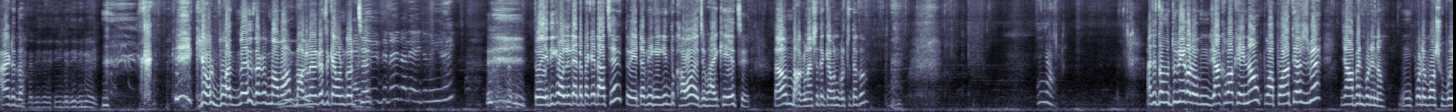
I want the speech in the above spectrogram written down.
আর একটা দাও। কেমন বদমাইশ দেখো মামা বাংলার কাছে কেমন করছে? তো এইদিকে অলরেডি একটা প্যাকেট আছে তো এটা ভেঙে কিন্তু খাওয়া হয়েছে ভাই খেয়েছে। তাও বাগনার সাথে কেমন করছে দেখো। না। আচ্ছা তুমি তুমি করো, যা খাওয়া খেয়ে নাও পড়াতে আসবে, জামা প্যান্ট পরে নাও পরে বসো, বই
